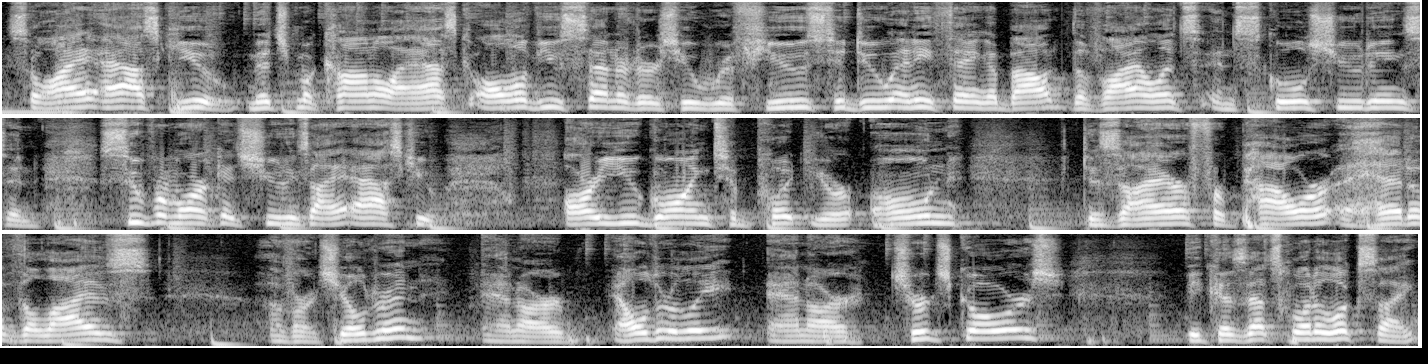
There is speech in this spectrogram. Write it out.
So I ask you, Mitch McConnell, I ask all of you senators who refuse to do anything about the violence and school shootings and supermarket shootings, I ask you, are you going to put your own desire for power ahead of the lives of our children and our elderly and our churchgoers? Because that's what it looks like.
